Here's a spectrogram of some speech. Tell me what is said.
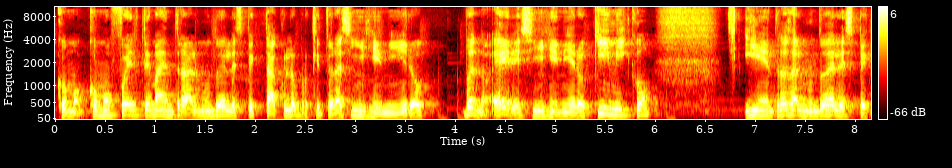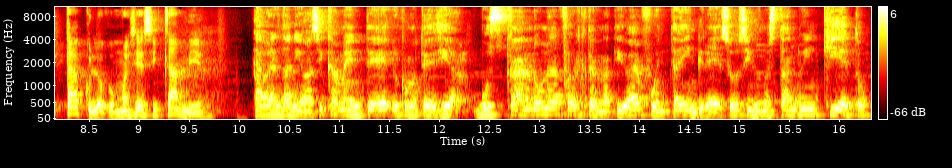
¿Cómo, ¿Cómo fue el tema de entrar al mundo del espectáculo? Porque tú eras ingeniero, bueno, eres ingeniero químico y entras al mundo del espectáculo. ¿Cómo es ese cambio? A ver, Dani, básicamente, como te decía, buscando una alternativa de fuente de ingresos y uno estando inquieto,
